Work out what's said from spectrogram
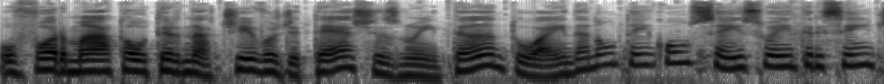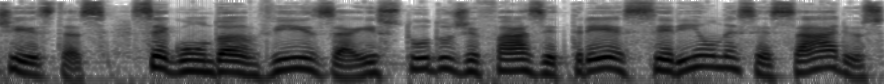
O formato alternativo de testes, no entanto, ainda não tem consenso entre cientistas. Segundo a Anvisa, estudos de fase 3 seriam necessários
